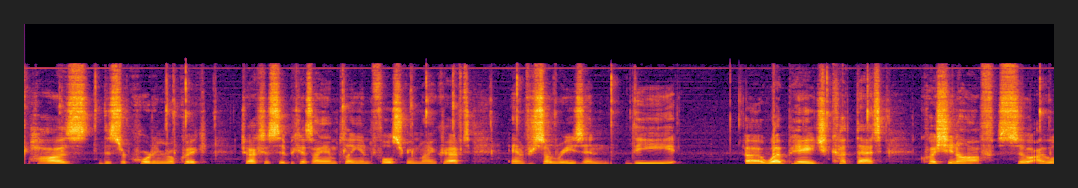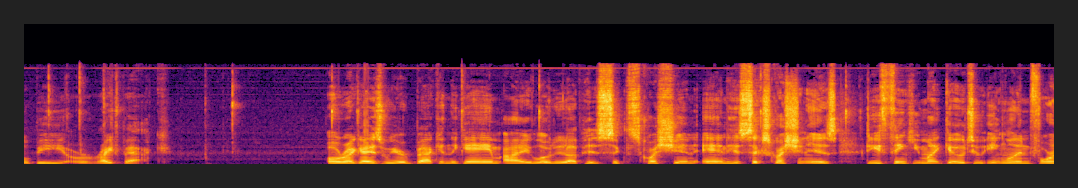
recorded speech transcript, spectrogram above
pause this recording real quick to access it because I am playing in full screen Minecraft, and for some reason the uh, web page cut that question off. So I will be right back. Alright guys, we are back in the game. I loaded up his sixth question, and his sixth question is, Do you think you might go to England for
